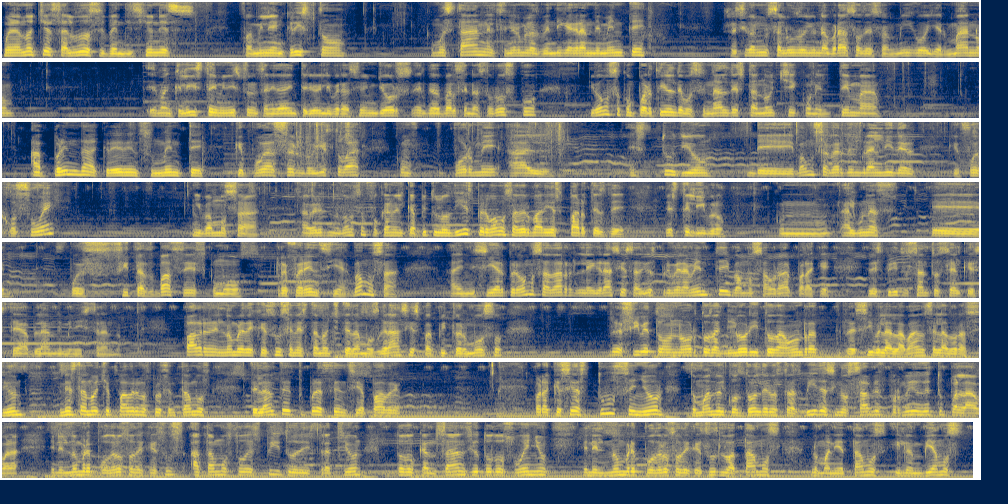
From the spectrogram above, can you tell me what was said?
Buenas noches, saludos y bendiciones familia en Cristo. ¿Cómo están? El Señor me los bendiga grandemente. Reciban un saludo y un abrazo de su amigo y hermano, evangelista y ministro en Sanidad Interior y Liberación, George Edgar Bárcenas Orozco. Y vamos a compartir el devocional de esta noche con el tema Aprenda a creer en su mente que puede hacerlo. Y esto va conforme al estudio de, vamos a ver, de un gran líder que fue Josué. Y vamos a, a ver, nos vamos a enfocar en el capítulo 10, pero vamos a ver varias partes de, este libro con algunas eh, pues citas bases como referencia. Vamos a, a, iniciar, pero vamos a darle gracias a Dios primeramente y vamos a orar para que el Espíritu Santo sea el que esté hablando y ministrando. Padre, en el nombre de Jesús, en esta noche te damos gracias, papito hermoso. Recibe todo honor, toda gloria y toda honra. Recibe la alabanza y la adoración. En esta noche, Padre, nos presentamos delante de tu presencia, Padre para que seas tú, Señor, tomando el control de nuestras vidas y nos hables por medio de tu palabra. En el nombre poderoso de Jesús, atamos todo espíritu de distracción, todo cansancio, todo sueño. En el nombre poderoso de Jesús lo atamos, lo maniatamos y lo enviamos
